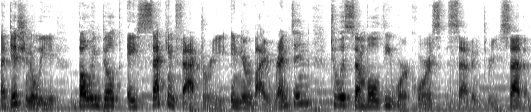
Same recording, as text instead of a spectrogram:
Additionally, Boeing built a second factory in nearby Renton to assemble the workhorse 737.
